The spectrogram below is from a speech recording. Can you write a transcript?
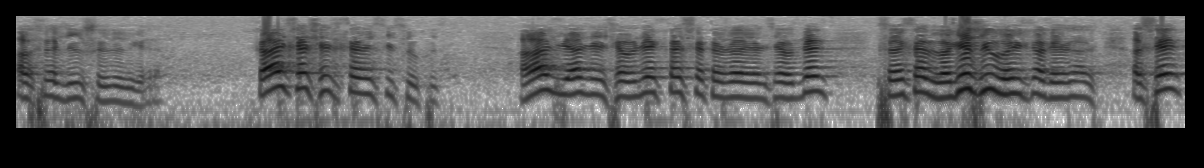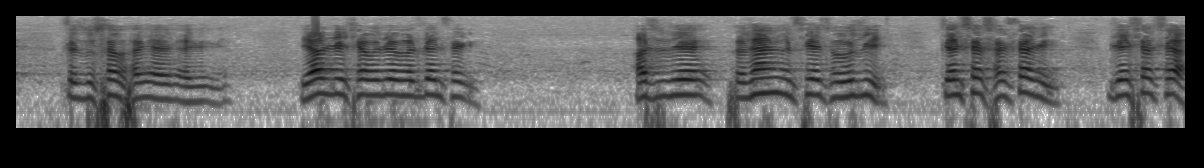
आपला जीव सोडून गेला. काय त्या शेतकऱ्याची चूक होती? आज या देशामध्ये कष्ट करणाऱ्यांच्याबद्दल सरकार लगेचही भूमिका देणार असेल तर दुसरा फायदा राहिली नाही या देशामध्ये मध्यंतरी आज जे प्रधानमंत्री आहेत मोदी त्यांच्या सरकारने देशाच्या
